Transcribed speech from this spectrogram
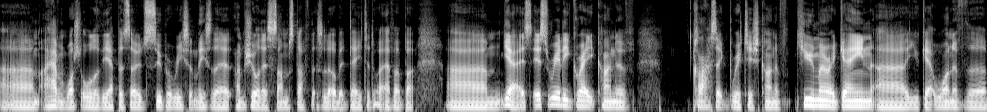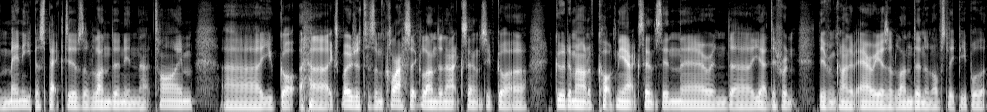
Um, I haven't watched all of the episodes super recently, so I'm sure there's some stuff that's a little bit dated or whatever. But um, yeah, it's it's really great kind of classic British kind of humour again. Uh, you get one of the many perspectives of London in that time. Uh, you've got uh, exposure to some classic London accents. You've got a good amount of Cockney accents in there, and uh, yeah, different different kind of areas of London, and obviously people that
